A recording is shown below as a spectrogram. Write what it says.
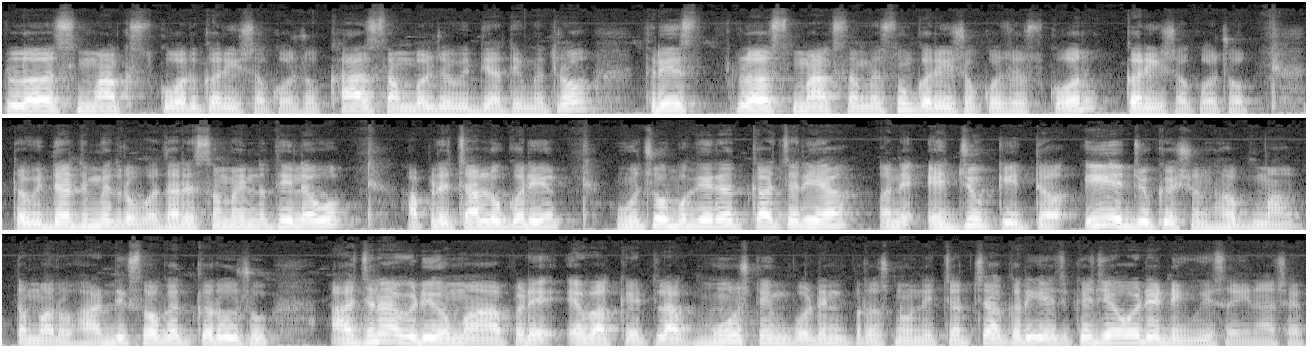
પ્લસ માર્ક્સ સ્કોર કરી શકો છો. ખાસ સાંભળજો વિદ્યાર્થી મિત્રો, ત્રીસ પ્લસ માર્ક્સ તમે શું કરી શકો છો? સ્કોર કરી શકો છો. તો વિદ્યાર્થી મિત્રો, વધારે સમય નથી લેવો. આપણે ચાલુ કરીએ. હું છું ભગીરથ કાચરિયા અને એજ્યુકી ધ ઈ એજ્યુકેશન હબમાં તમારું હાર્દિક સ્વાગત કરું છું. આજના વિડીયોમાં આપણે એવા કેટલાક મોસ્ટ ઇમ્પોર્ટન્ટ પ્રશ્નોની ચર્ચા કરીએ છીએ કે જે ઓડિટિંગ વિષયના છે.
